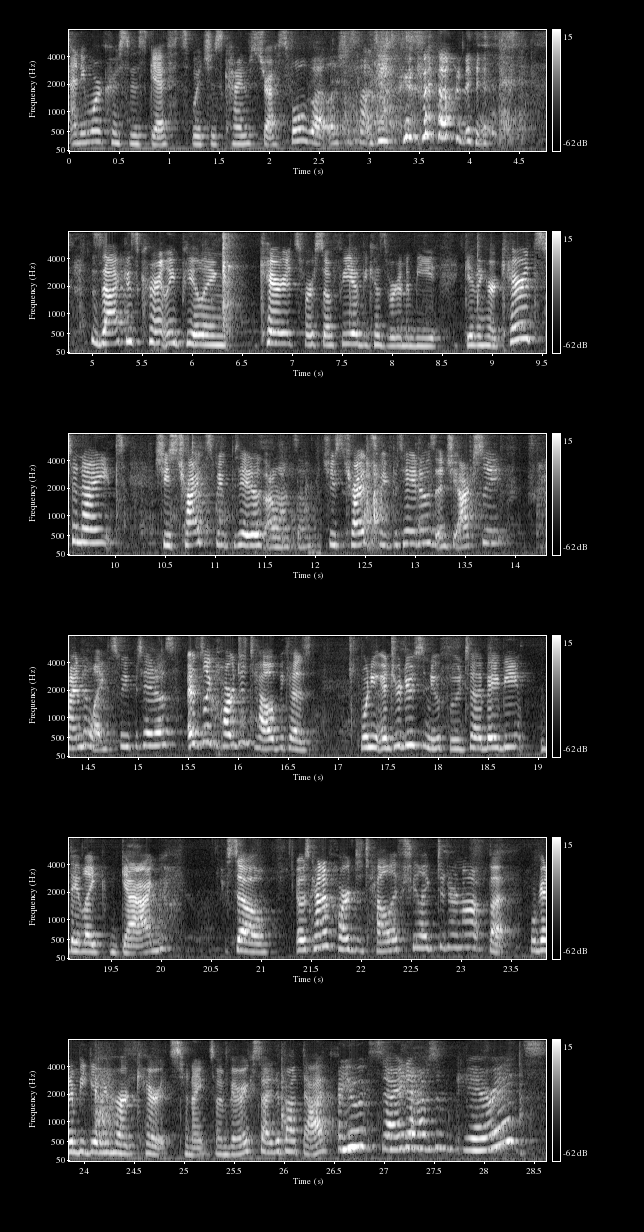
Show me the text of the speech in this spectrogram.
any more Christmas gifts, which is kind of stressful, but let's just not talk about it. Zach is currently peeling carrots for Sophia because we're going to be giving her carrots tonight. She's tried sweet potatoes. I want some. She's tried sweet potatoes, and she actually kind of liked sweet potatoes. It's like hard to tell because when you introduce a new food to a baby, they like gag so it was kind of hard to tell if she liked it or not, but we're going to be giving her carrots tonight. So I'm very excited about that. Are you excited to have some carrots?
